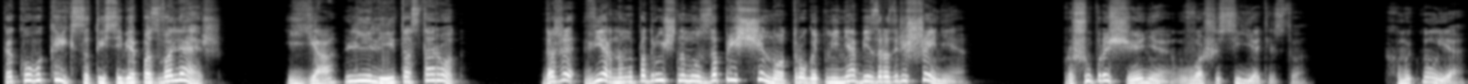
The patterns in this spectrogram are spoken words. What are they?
какого крикса ты себе позволяешь? Я Лилит Астарот. Даже верному подручному запрещено трогать меня без разрешения. Прошу прощения, ваше сиятельство. Хмыкнул я.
